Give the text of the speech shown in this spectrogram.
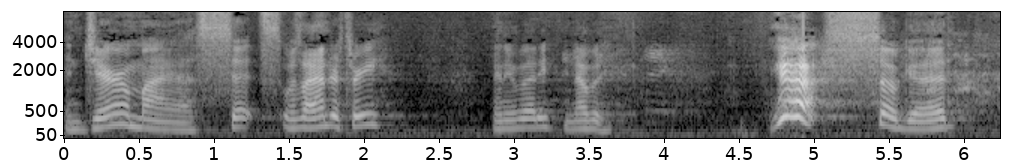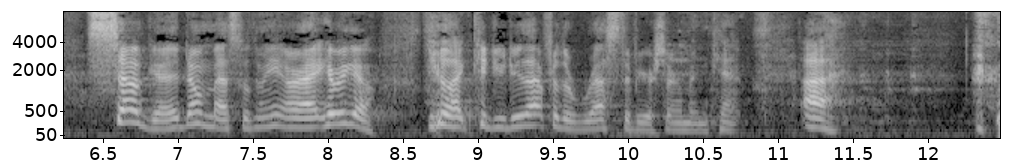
And Jeremiah sits, was I under three? Anybody? Nobody? Yes! So good. So good. Don't mess with me. All right, here we go. You're like, could you do that for the rest of your sermon, Kent? Uh,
